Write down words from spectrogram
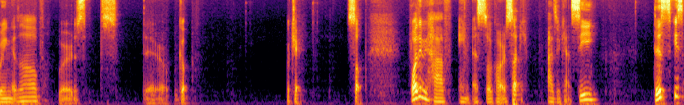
bring it up where is it there we go okay so what do we have in stoch RSI as you can see this is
